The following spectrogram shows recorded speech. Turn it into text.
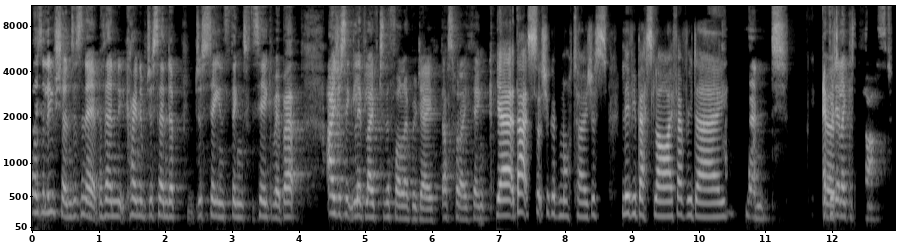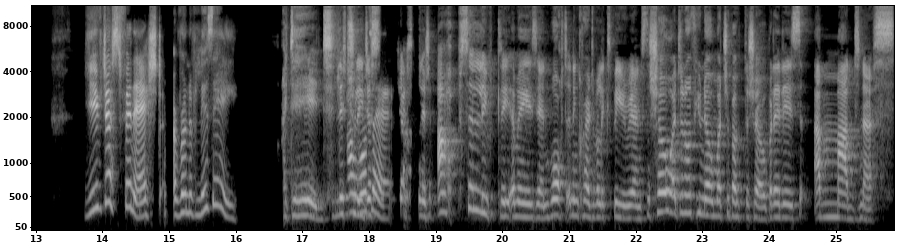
Resolutions, isn't it? But then you kind of just end up just saying things for the sake of it. But I just think live life to the full every day. That's what I think. Yeah, that's such a good motto. Just live your best life every day. Every day like it's past. You've just finished a run of Lizzie. I did literally just it? just absolutely amazing. What an incredible experience. The show, I don't know if you know much about the show, but it is a madness.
